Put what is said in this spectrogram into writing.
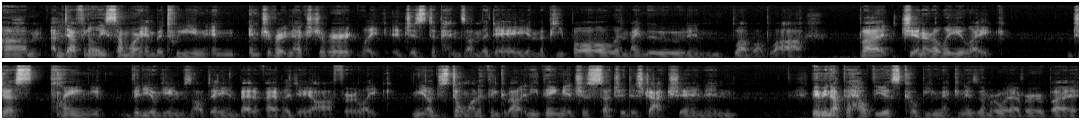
Um, I'm definitely somewhere in between an introvert and extrovert. Like it just depends on the day and the people and my mood and blah blah blah. But generally, like just playing video games all day in bed if I have a day off or like you know just don't want to think about anything. It's just such a distraction and maybe not the healthiest coping mechanism or whatever, but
